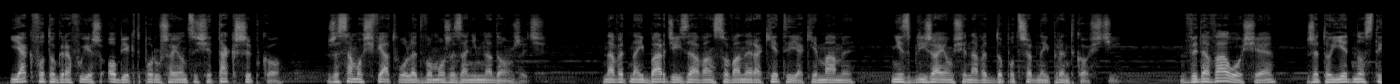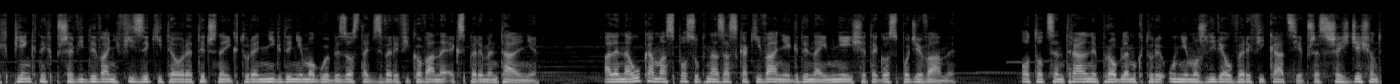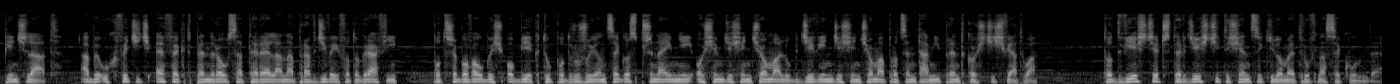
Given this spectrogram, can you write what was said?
Jak fotografujesz obiekt poruszający się tak szybko, że samo światło ledwo może za nim nadążyć? Nawet najbardziej zaawansowane rakiety, jakie mamy, nie zbliżają się nawet do potrzebnej prędkości. Wydawało się, że to jedno z tych pięknych przewidywań fizyki teoretycznej, które nigdy nie mogłyby zostać zweryfikowane eksperymentalnie. Ale nauka ma sposób na zaskakiwanie, gdy najmniej się tego spodziewamy. Oto centralny problem, który uniemożliwiał weryfikację przez 65 lat. Aby uchwycić efekt Penrose'a Terrella na prawdziwej fotografii, potrzebowałbyś obiektu podróżującego z przynajmniej 80 lub 90% prędkości światła. To 240 tysięcy kilometrów na sekundę.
